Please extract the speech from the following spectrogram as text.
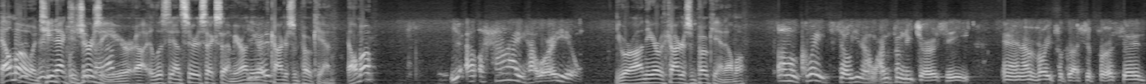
Elmo in Teaneck, New Jersey. You're uh, listening on Sirius XM. You're on the air with Congressman Pocan. Elmo? Yeah, oh, hi, how are you? You are on the air with Congressman Pocan, Elmo. Oh, great. So, you know, I'm from New Jersey, and I'm a very progressive person,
